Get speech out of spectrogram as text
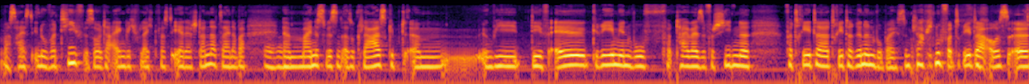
was heißt innovativ? Es sollte eigentlich vielleicht fast eher der Standard sein, aber mhm. ähm, meines Wissens, also klar, es gibt ähm, irgendwie DFL-Gremien, wo teilweise verschiedene Vertreter, Treterinnen, wobei es sind, glaube ich, nur Vertreter aus äh,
